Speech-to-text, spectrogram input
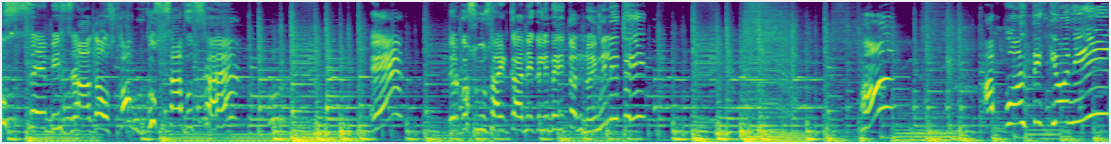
उससे भी ज़्यादा उसका गुस्सा गुस्सा है। ए, तेरे को सुसाइड करने के लिए मेरी तो नहीं मिली थी। हाँ? अब बोलती क्यों नहीं?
